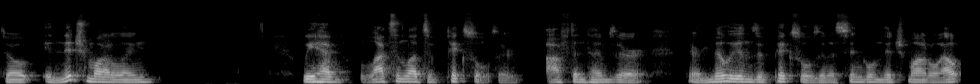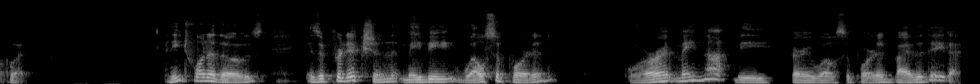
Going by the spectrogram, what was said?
So in niche modeling, we have lots and lots of pixels, or oftentimes there are, there are millions of pixels in a single niche model output. And each one of those is a prediction that may be well supported, or it may not be very well supported by the data.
